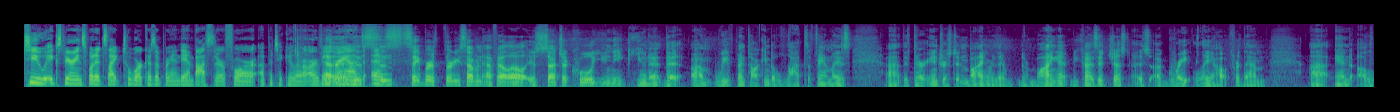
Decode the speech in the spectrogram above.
to experience what it's like to work as a brand ambassador for a particular RV Yeah, brand. this, and this Sabre 37 FLL is such a cool, unique unit that um, we've been talking to lots of families uh, that they're interested in buying or they're they're buying it because it just is a great layout for them. Uh, and uh,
